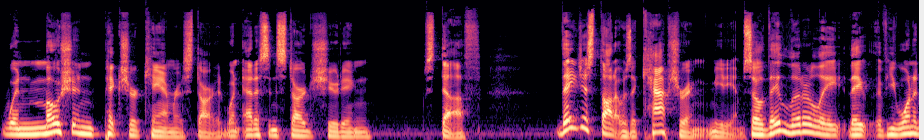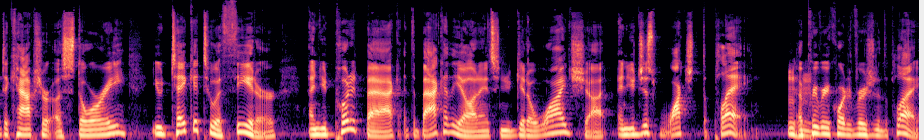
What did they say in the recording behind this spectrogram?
when motion picture cameras started, when Edison started shooting stuff, they just thought it was a capturing medium. So they literally they if you wanted to capture a story, you'd take it to a theater and you'd put it back at the back of the audience and you'd get a wide shot and you just watched the play. A mm-hmm. pre-recorded version of the play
